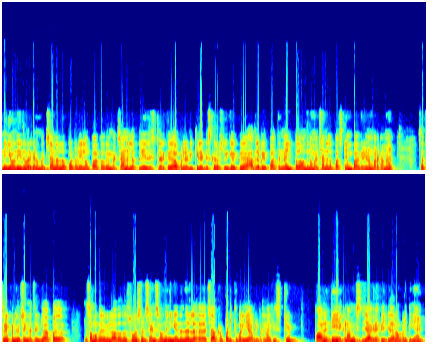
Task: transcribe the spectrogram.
நீங்கள் வந்து இது வரைக்கும் நம்ம சேனலில் போட்ட பார்க்கறது நம்ம சேனலில் பிளேலிஸ்ட்டில் இருக்குது அப்படி இல்லை கீழே டிஸ்கிரிப்ஷன் லிங்க் இருக்குது அதில் போய் பார்த்துங்க. இப்போ தான் வந்து நம்ம சேனலில் ஃபஸ்ட் டைம் பார்க்குறீங்கன்னா மறக்காமல் சப்ஸ்கிரைப் பண்ணி வச்சுங்க சரிங்களா? இப்போ இந்த சமூக அறிவியல் அதாவது சோஷியல் சயின்ஸில் வந்து நீங்கள் எந்தெந்த சாப்டர் படிக்க போகிறீங்க அப்படின்னு பார்த்தீங்கன்னா ஹிஸ்ட்ரி பாலிட்டி எக்கனாமிக்ஸ் ஜியாகிரஃபி இதெல்லாம் படிப்பீங்க.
